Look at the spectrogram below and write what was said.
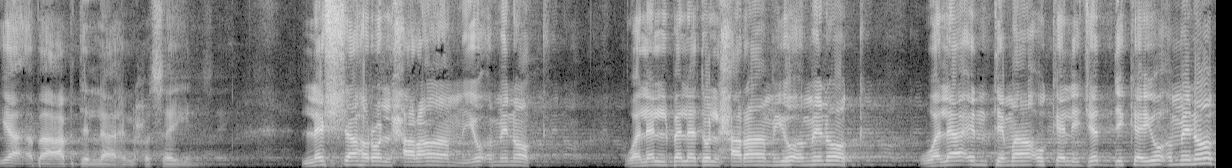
يا أبا عبد الله الحسين؟ لا الشهر الحرام يؤمنك ولا البلد الحرام يؤمنك ولا انتماؤك لجدك يؤمنك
